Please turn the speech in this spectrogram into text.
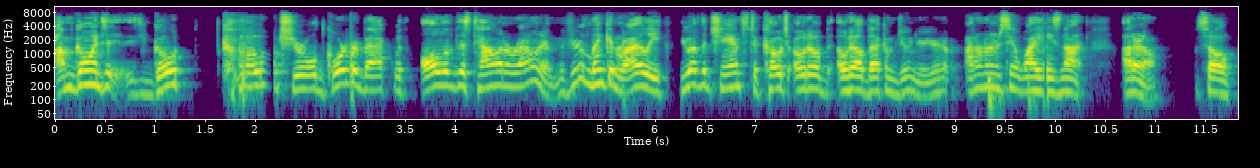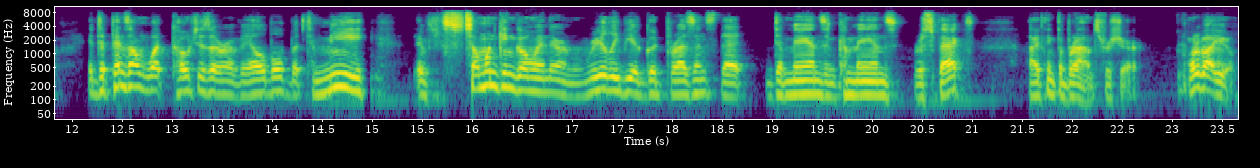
I'm going to go coach your old quarterback with all of this talent around him. If you're Lincoln Riley, you have the chance to coach Odell, Odell Beckham Jr. You're, I don't understand why he's not. I don't know. So it depends on what coaches are available. But to me, if someone can go in there and really be a good presence that demands and commands respect, I think the Browns for sure. What about you?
